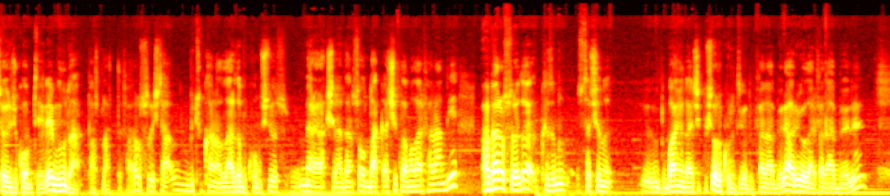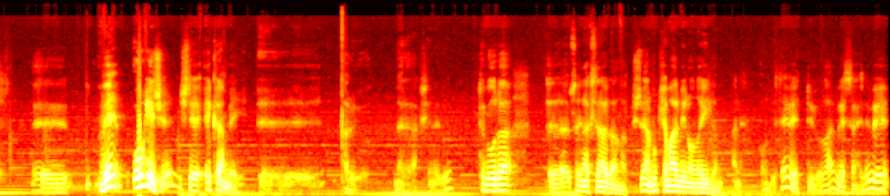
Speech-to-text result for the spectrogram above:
Sözcü.com.tr bunu da patlattı falan. O sırada işte bütün kanallarda bu konuşuluyor. Meral Akşener'den son dakika açıklamalar falan diye. Ha ben o sırada kızımın saçını e, banyodan çıkmış onu kurutuyordum falan böyle. Arıyorlar falan böyle. Ee, ve o gece işte Ekrem Bey e, arıyor Meral Akşener'i. Tabii o da e, Sayın Akşener anlatmıştı. Yani bu Kemal Bey'in onayıyla mı? Hani evet diyorlar vesaire ve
